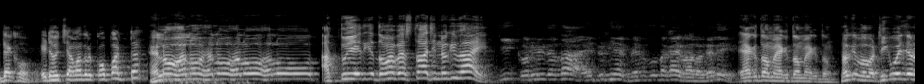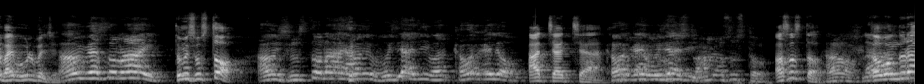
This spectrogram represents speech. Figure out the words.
দেখো, এটা হচ্ছে আমাদের কপারটা hello hello hello hello hello আর তুই এদিকে দমে ব্যস্ত আছিস নাকি ভাই? কি করবি দাদা? এই দুনিয়ায় ব্যস্ত থাকাই ভালো জানি একদম একদম একদম। নাকি বাবা ঠিক বলছেন ভাই ভুল বলছে আমি ব্যস্ত নাই। তুমি সুস্থ? আমি সুস্থ নাই আমি বসে আছি খাবার খাইলাম। আচ্ছা আচ্ছা। খাবার খাই বসে আছি। আমি অসুস্থ। অসুস্থ? তো বন্ধুরা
